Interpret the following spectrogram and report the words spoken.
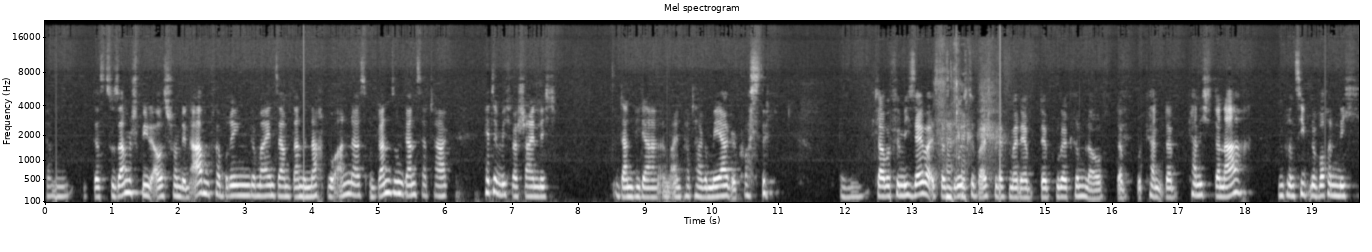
ähm, das Zusammenspiel aus schon den Abend verbringen, gemeinsam, dann eine Nacht woanders und dann so ein ganzer Tag hätte mich wahrscheinlich dann wieder ähm, ein paar Tage mehr gekostet. Ähm, Ich glaube, für mich selber ist das größte Beispiel dafür mal der, der Bruder Grimmlauf. Da kann, da kann ich danach im Prinzip eine Woche nicht,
